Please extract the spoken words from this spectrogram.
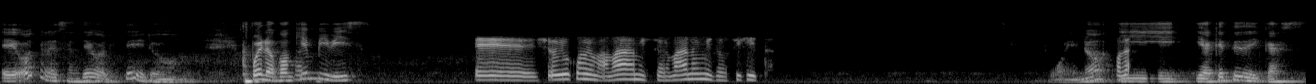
eh, otra de Santiago del Estero. Bueno, ¿con quién vivís? Eh, yo vivo con mi mamá, mis hermanos y mis dos hijitas. Bueno. ¿y, y a qué te dedicas?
